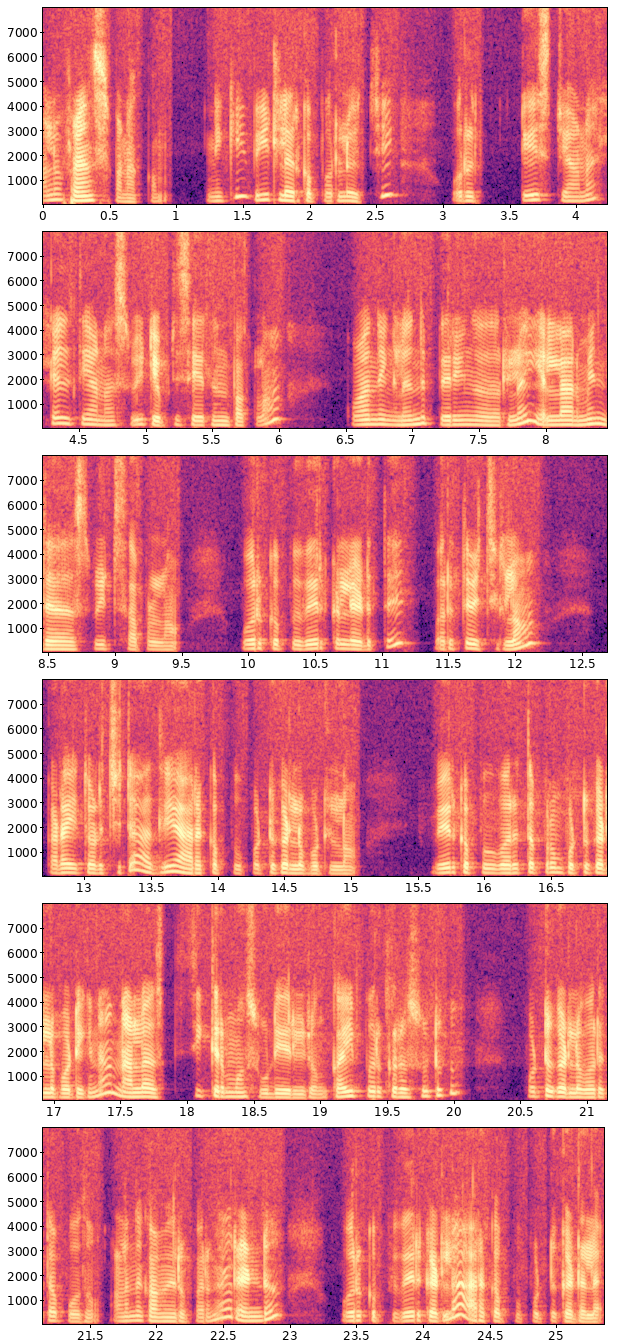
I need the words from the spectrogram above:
ஹலோ ஃப்ரெண்ட்ஸ் வணக்கம். இன்றைக்கி வீட்டில் இருக்க பொருளை வச்சு ஒரு டேஸ்டியான ஹெல்த்தியான ஸ்வீட் எப்படி செய்யுதுன்னு பார்க்கலாம் குழந்தைங்கள்லேருந்து பெரியவங்க வரல எல்லாருமே இந்த ஸ்வீட் சாப்பிட்லாம். ஒரு கப்பு வேர்க்கடலை எடுத்து வறுத்து வச்சுக்கலாம். கடாயை தொடச்சிட்டு அதுலேயே அரை கப்பு பொட்டுக்கடலை போட்டுடலாம். வேர்க்கப்பு வறுத்தப்புறம் பொட்டுக்கடலை போட்டிங்கன்னா நல்லா சீக்கிரமாக சூடு ஏறிடும். கைப்பு இருக்கிற சூட்டுக்கு பொட்டுக்கடலை வறுத்தா போதும். அளந்து காமிக்கிற பாருங்கள் ரெண்டும் ஒரு கப்பு வேர்க்கடலை அரை கப்பு பொட்டுக்கடலை.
